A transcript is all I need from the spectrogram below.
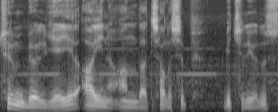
tüm bölgeyi aynı anda çalışıp bitiriyoruz.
